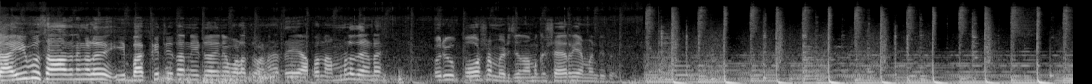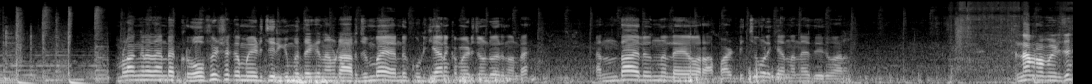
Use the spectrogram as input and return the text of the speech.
ലൈവ് സാധനങ്ങൾ ഈ ബക്കറ്റിൽ തന്നെ ഇട്ട് അതിനെ വളർത്തുവാണ് അതെ അപ്പം നമ്മൾ വേണ്ട ഒരു പോഷൻ മേടിച്ചു നമുക്ക് ഷെയർ ചെയ്യാൻ വേണ്ടിയിട്ട്. നമ്മളങ്ങനെ വേണ്ട ക്രോഫിഷ് ഒക്കെ മേടിച്ചിരിക്കുമ്പോഴത്തേക്ക് നമ്മുടെ അർജുൻ ഭായ് അതിന്റെ കുടിക്കാനൊക്കെ മേടിച്ചുകൊണ്ട് വരുന്നുണ്ട്. എന്തായാലും ഒന്ന് ലേവറാണ് അപ്പം അടിച്ചു പൊളിക്കാൻ തന്നെ തീരുമാനം. എന്നാ പ്രോ മേടിച്ചേ?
